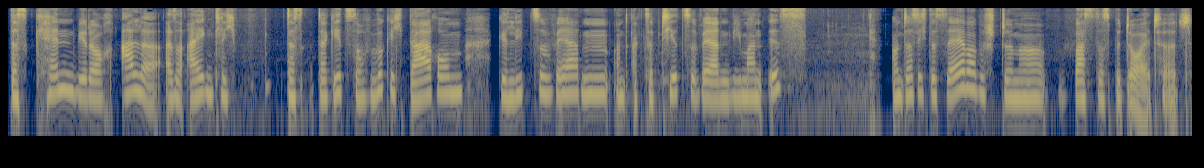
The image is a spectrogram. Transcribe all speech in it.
das kennen wir doch alle. Also eigentlich das, da geht es doch wirklich darum, geliebt zu werden und akzeptiert zu werden, wie man ist. Und dass ich das selber bestimme, was das bedeutet.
